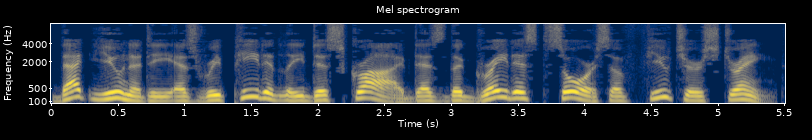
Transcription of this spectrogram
That unity is repeatedly described as the greatest source of future strength.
